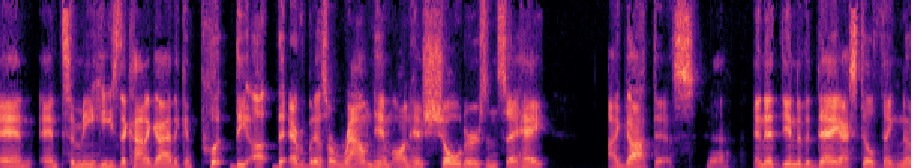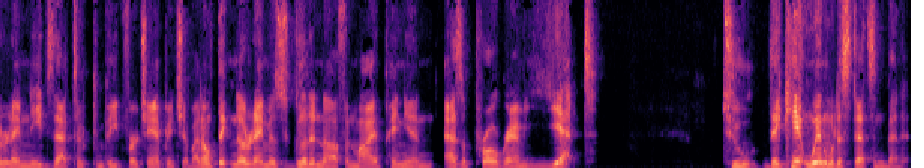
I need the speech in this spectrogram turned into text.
and and to me he's the kind of guy that can put the uh, the everybody else around him on his shoulders and say hey i got this. Yeah. And at the end of the day i still think notre dame needs that to compete for a championship. I don't think notre dame is good enough in my opinion as a program yet to they can't win with a stetson bennett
